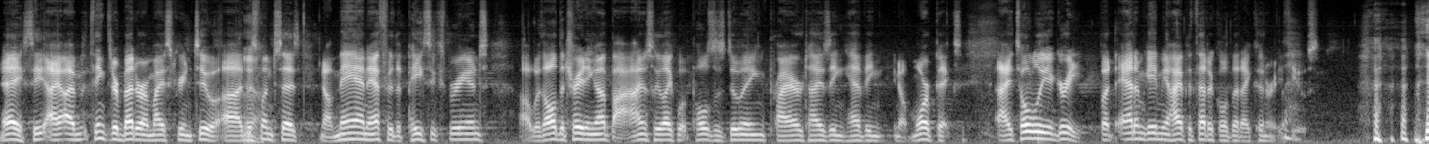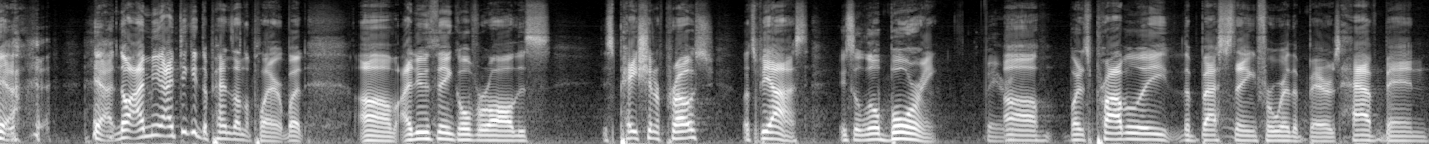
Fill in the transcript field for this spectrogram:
Hey, see, I, I, think they're better on my screen too. Uh, this yeah. one says, you know, man, after the Pace experience, uh, with all the trading up, I honestly like what Poles is doing, prioritizing having, you know, more picks. I totally agree. But Adam gave me a hypothetical that I couldn't refuse. yeah, yeah. No, I mean, I think it depends on the player, but um, I do think overall this this patient approach. Let's be honest, it's a little boring. Um, but it's probably the best thing for where the Bears have been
